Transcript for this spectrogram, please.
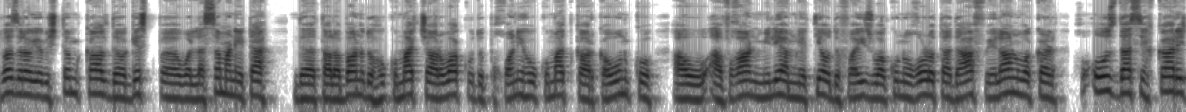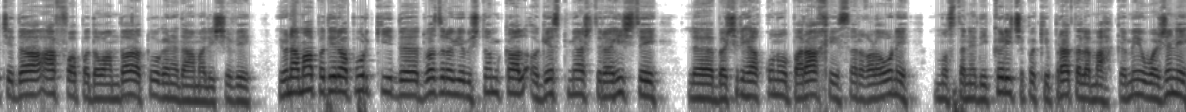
2021م کال د اگست په 18مه نیټه د طالبانو د حکومت چارواکو د پخوانی حکومت کارکونکو او افغان ملي امنیتي او دفاعي ځواکونو غړو ته د عفو اعلان وکړ خو اوس داسې ښکاري چې دا عفو په دوامدار توګه نه د عملی شوی یوناما په دې راپور کې د 2021م کال اگست میاشت راهیسې له بشري حقوقو پراخې سرغړونې مستندې کړي چې پکې پرته له محکمې وژنې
